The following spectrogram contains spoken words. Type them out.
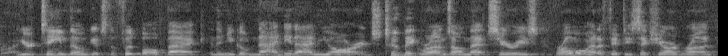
Right. Your team, though, gets the football back, and then you go 99 yards. Two big runs on that series. Romo had a 56-yard run,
